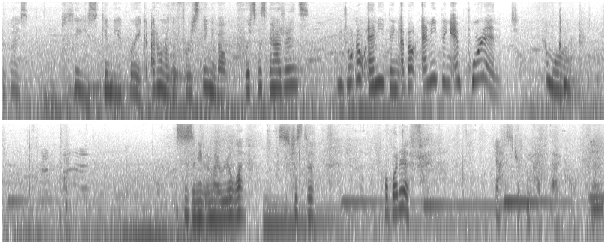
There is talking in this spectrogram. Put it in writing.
You guys, please give me a break. I don't know the first thing about Christmas pageants. You don't know anything about anything important. Come on. This isn't even my real life. This is just a, a what if. And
